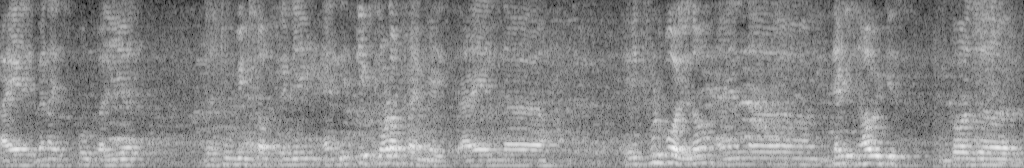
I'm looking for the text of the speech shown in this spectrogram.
I when I spoke earlier, just two weeks of training, and it takes a lot of time, guys. And uh, it's football, you know, and uh, that is how it is because uh,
